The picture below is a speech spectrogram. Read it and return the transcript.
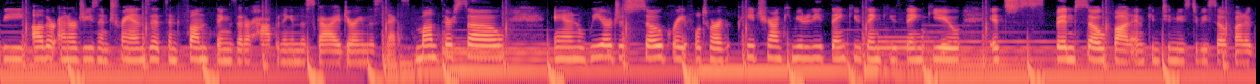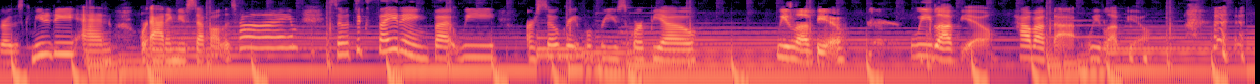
the other energies and transits and fun things that are happening in the sky during this next month or so. And we are just so grateful to our Patreon community. Thank you, thank you, thank you. It's been so fun and continues to be so fun to grow this community. And we're adding new stuff all the time. So it's exciting, but we are so grateful for you, Scorpio. We love you. We love you. How about that? We love you.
